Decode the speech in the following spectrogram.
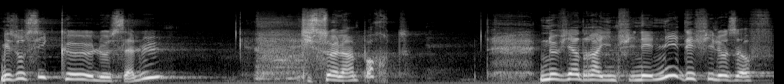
Mais aussi que le salut, qui seul importe, ne viendra in fine ni des philosophes,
